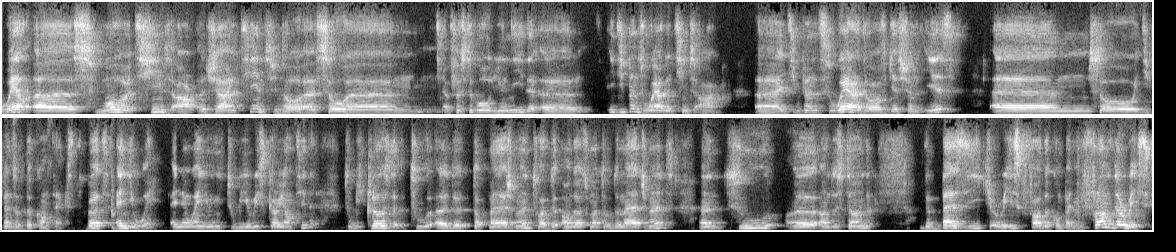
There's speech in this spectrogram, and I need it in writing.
Well, uh, smaller teams are agile teams, you know. Uh, so um, first of all, you need. Uh, it depends where the teams are. Uh, it depends where the organization is. Um, so it depends of the context. But anyway, anyway, you need to be risk oriented, to be close to uh, the top management, to have the endorsement of the management, and to uh, understand the basic risk for the company. From the risk,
